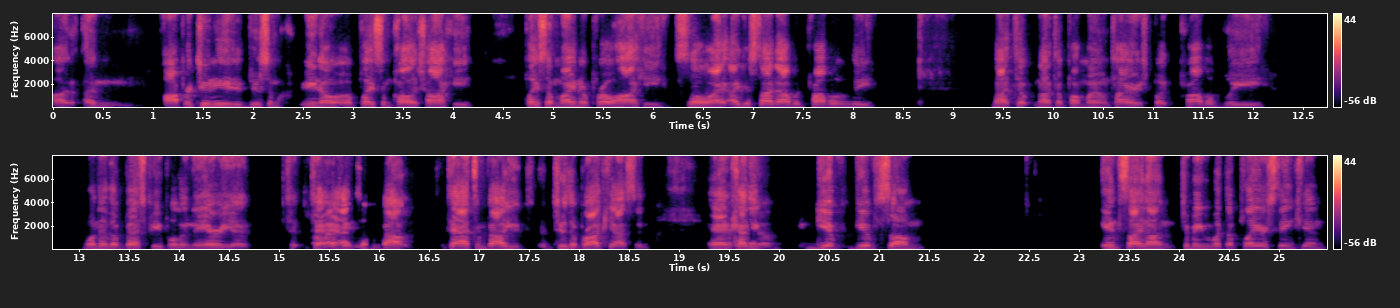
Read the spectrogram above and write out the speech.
a, an opportunity to do some, you know, play some college hockey, play some minor pro hockey. So I, I just thought I would probably not to not to pump my own tires, but probably one of the best people in the area to, to oh, add some to add some value to the broadcast and and kind of so. give give some insight on to maybe what the players thinking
